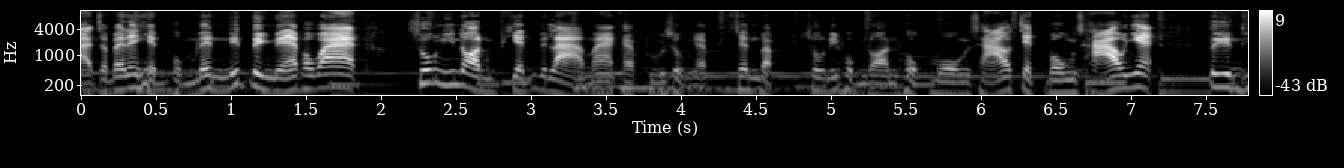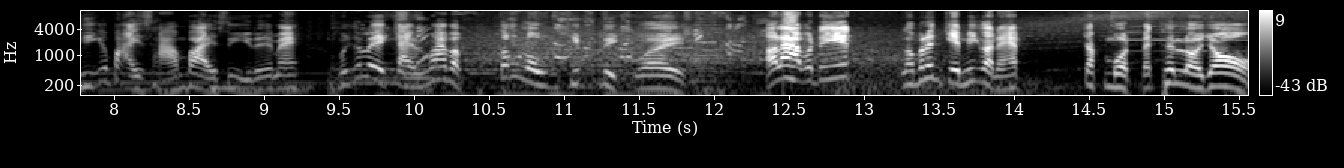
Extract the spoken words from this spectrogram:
อาจจะไม่ได้เห็นผมเล่นนิดนึงนะเพราะว่าช่วงนี้นอนเพี้ยนเวลามากครับคุณผู้ชมครับ เช่นแบบช่วงนี้ผมนอน6โมงเช้า7โมงเช้าเนี่ยตื่นทีก็บ่ายสามบ่ายสี่เลยใช่ไหมมันก็เลยกลายเป็นว่าแบบต้องลงคลิปดึกเว้ยเอาล่ะวันนี้เรามาเล่นเกมนี้ก่อนนะครับกับโหมด Battle Royale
